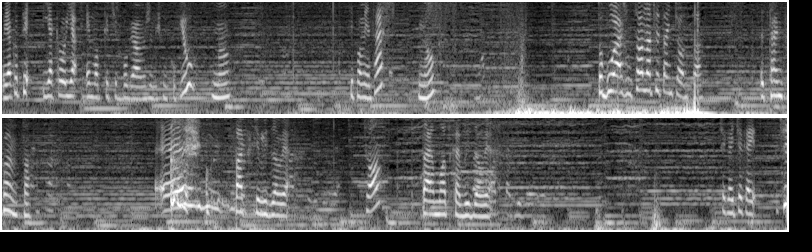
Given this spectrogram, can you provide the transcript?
Bo jako ty, jako ja emotkę cię błagałem, żebyś mi kupił? No, Ty pamiętasz? no. To była rzucona czy tańcząca? Tańcząca. Patrzcie widzowie. co? Ta emotka widzowie. Czekaj, czekaj. Czy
